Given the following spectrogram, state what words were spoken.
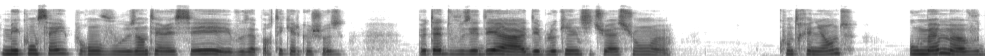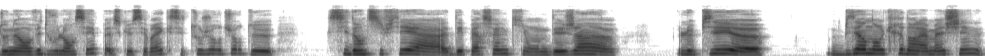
mes conseils pourront vous intéresser et vous apporter quelque chose. Peut-être vous aider à débloquer une situation euh, contraignante ou même euh, vous donner envie de vous lancer parce que c'est vrai que c'est toujours dur de s'identifier à des personnes qui ont déjà euh, le pied bien ancré dans la machine.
